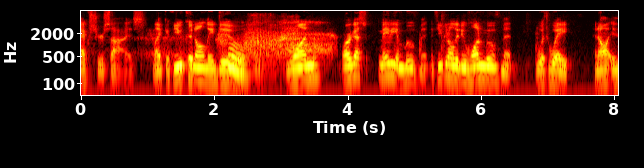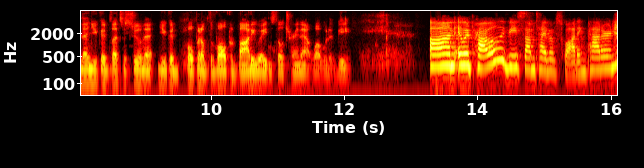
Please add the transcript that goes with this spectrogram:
exercise? Like if you could only do one, or I guess maybe a movement. If you could only do one movement with weight, and all, and then you could let's assume that you could open up the vault of body weight and still train that. What would it be? Um, it would probably be some type of squatting pattern.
